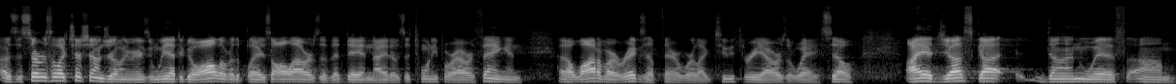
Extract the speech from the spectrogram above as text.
I was a service electrician on drilling rigs, and we had to go all over the place, all hours of the day and night. It was a 24-hour thing, and a lot of our rigs up there were like two, three hours away. So I had just got done with um,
